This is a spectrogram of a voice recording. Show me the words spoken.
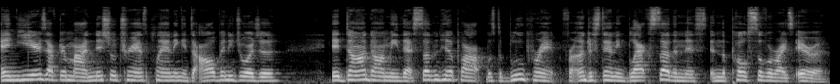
And years after my initial transplanting into Albany, Georgia, it dawned on me that Southern hip hop was the blueprint for understanding black Southernness in the post civil rights era.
